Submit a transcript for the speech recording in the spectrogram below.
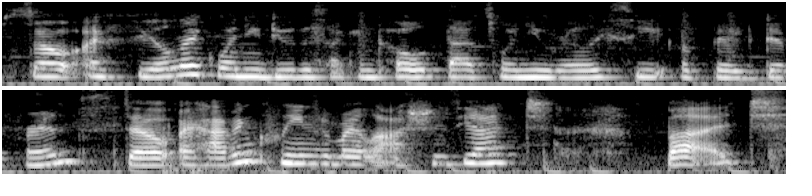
so I feel like when you do the second coat, that's when you really see a big difference. So I haven't cleaned my lashes yet, but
